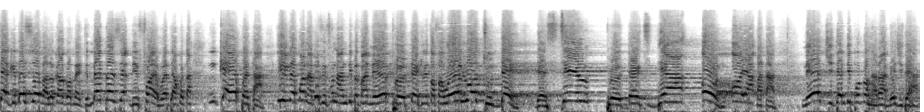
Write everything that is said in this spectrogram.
tekibesi over local gọọmenti mebezie before e wee bịakweta nke ekweta ilekwa na befifu na ndị befa na-eprotect litofa wee ruo today they still protect their own. Ọ ya kpata na-ejide ndị boko haram ejide ha.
